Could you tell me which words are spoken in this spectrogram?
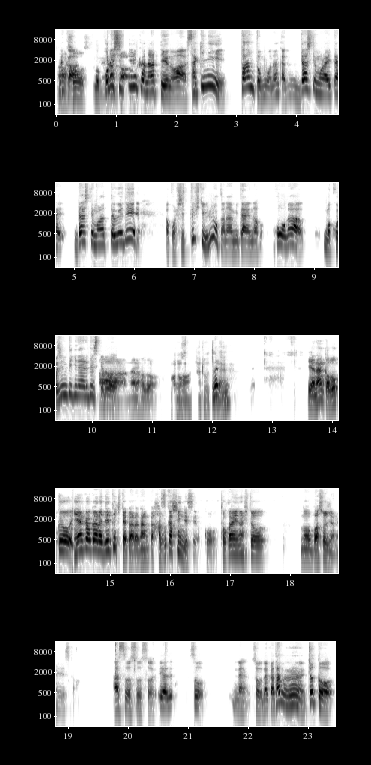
なんか、ねこれ知ってるかなっていうのは、先にバンともうなんか出してもらいたい、出してもらった上で、あ、これ知ってる人いるのかなみたいな方が、まあ個人的なあれですけど、なるほど。ああ、なるほどね。いや、なんか僕、田舎から出てきたからなんか恥ずかしいんですよ。こう、都会の人の場所じゃないですか。あ、そうそうそう。いや、そう、なそう、だから多分、ちょっと、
